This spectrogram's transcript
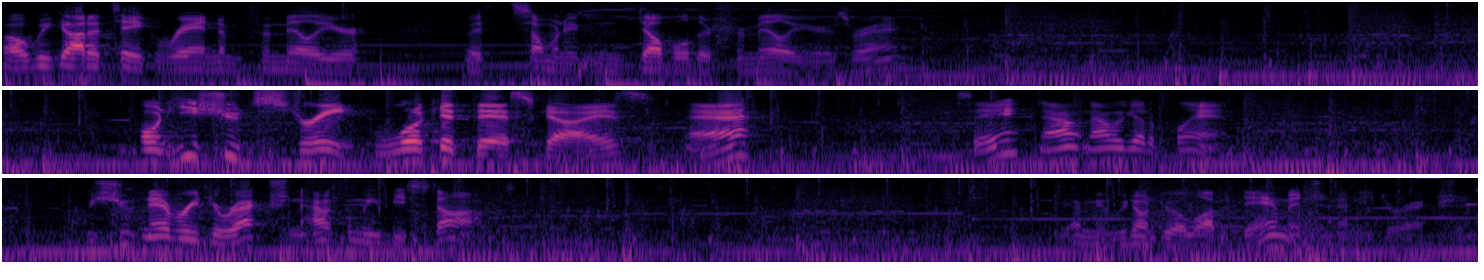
Oh, we gotta take random familiar with someone who can double their familiars, right? Oh, and he shoots straight. Look at this, guys. Eh? See? Now, now we got a plan. We shoot in every direction. How can we be stopped? I mean, we don't do a lot of damage in any direction.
